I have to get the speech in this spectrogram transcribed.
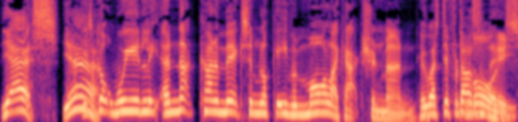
Yes, yeah. He's got weirdly, and that kind of makes him look even more like Action Man, who has different Doesn't he?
